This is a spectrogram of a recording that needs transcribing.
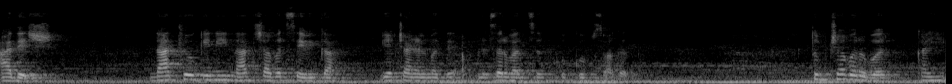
आदेश. नाथयोगिनी नाथशाबर सेविका या चॅनलमध्ये आपलं सर्वांचं खूप खूप स्वागत. तुमच्याबरोबर काही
